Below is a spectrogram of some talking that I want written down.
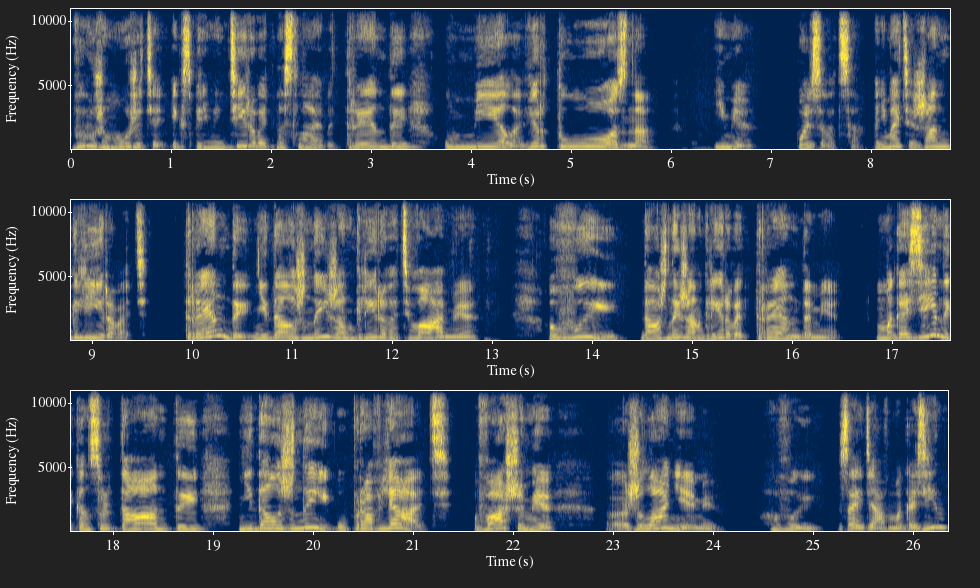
вы уже можете экспериментировать, наслаивать тренды умело, виртуозно ими пользоваться. Понимаете, жонглировать. Тренды не должны жонглировать вами. Вы должны жонглировать трендами. Магазины, консультанты не должны управлять вашими э, желаниями. Вы, зайдя в магазин,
